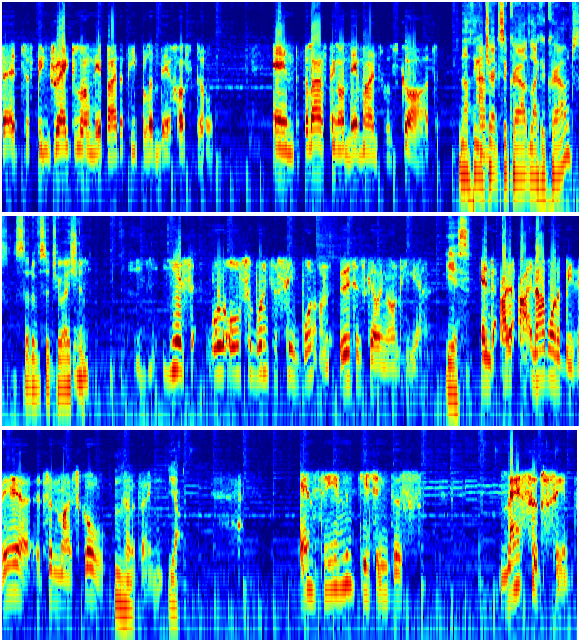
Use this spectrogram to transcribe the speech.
they'd just been dragged along there by the people in their hostel, and the last thing on their minds was God. Nothing Um, attracts a crowd like a crowd, sort of situation. Yes, well, also wanting to see what on earth is going on here. Yes. And I, I- and I want to be there. It's in my school, Mhm. kind of thing. Yeah. and then getting this massive sense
